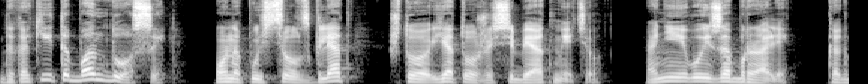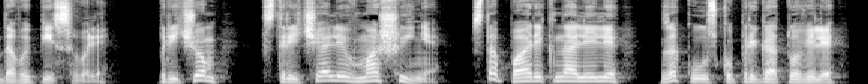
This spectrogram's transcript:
Да какие-то бандосы. Он опустил взгляд, что я тоже себе отметил. Они его и забрали, когда выписывали. Причем встречали в машине, стопарик налили, закуску приготовили,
